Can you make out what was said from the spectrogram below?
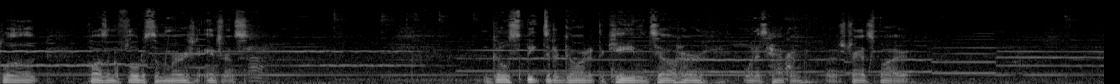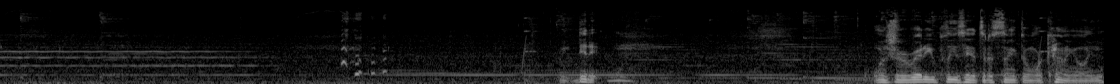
plugged, causing the flow to submerge the entrance. Go speak to the guard at the cave and tell her what has happened, what has transpired. We did it. Once you're ready, please head to the sanctum. We're counting on you.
